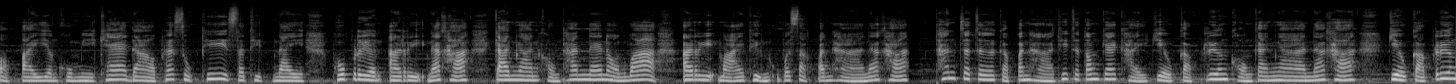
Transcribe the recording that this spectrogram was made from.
ออกไปยังคงมีแค่ดาวพระศุกร์ที่สถิตในภพเรือนอรินะคะ การงานของท่านแน่นอนว่าอริหมายถึงอุปสรรคปัญหานะคะ ท่านจะเจอกับปัญหาที่จะต้องแก้ไขเกี่ยวกับเรื่องของการงานนะคะ เกี่ยวกับเรื่อง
